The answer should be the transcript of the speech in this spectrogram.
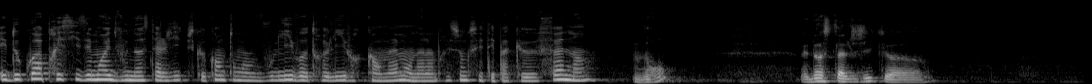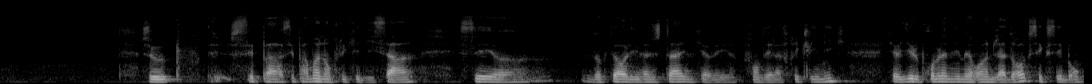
Et de quoi précisément êtes-vous nostalgique? Puisque quand on vous lit votre livre, quand même, on a l'impression que c'était pas que fun. Hein? Non. Mais nostalgique. Euh... Je c'est pas c'est pas moi non plus qui ai dit ça. Hein c'est euh, le docteur Olivenstein qui avait fondé l'Afrique clinique, qui avait dit le problème numéro un de la drogue, c'est que c'est bon.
